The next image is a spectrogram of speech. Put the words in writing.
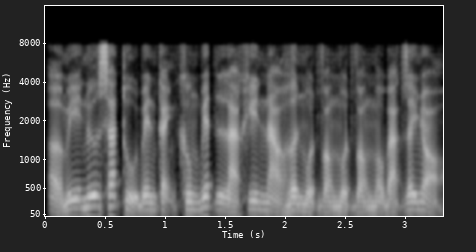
ở mỹ nữ sát thủ bên cạnh không biết là khi nào hơn một vòng một vòng màu bạc dây nhỏ.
